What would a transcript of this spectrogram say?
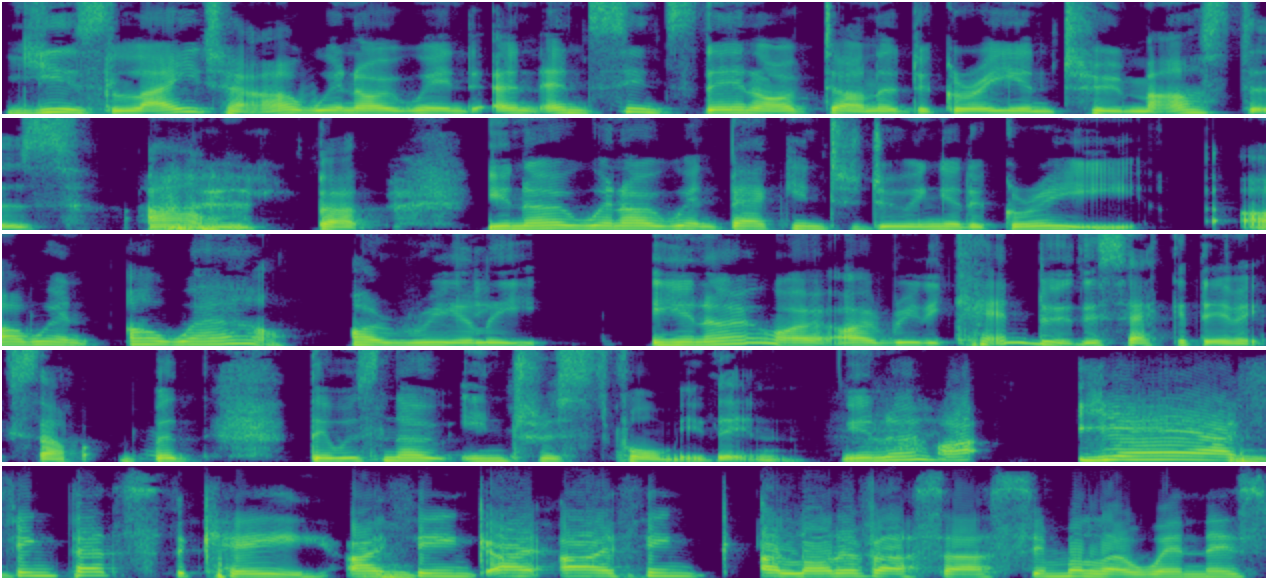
years later, when I went, and, and since then I've done a degree and two masters. Um, but, you know, when I went back into doing a degree, I went, oh, wow, I really, you know, I, I really can do this academic stuff. But there was no interest for me then, you know? I, yeah, I mm. think that's the key. I mm. think I, I think a lot of us are similar when there's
